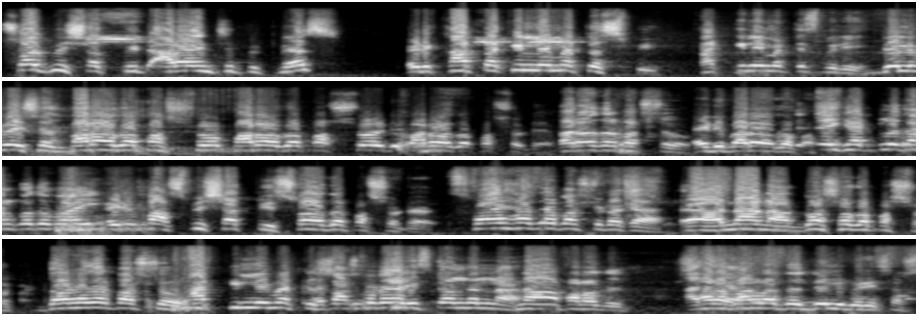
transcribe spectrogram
ছয় ফিট সাত ফিট আড়াই ইঞ্চি ফিটনেস এটি কাঠটা কিনলে মেট্রাস ফি আট কিলো মেট্রিস পিড়ি ডেলিভারি চার্জ বারো হাজার পাঁচশো বারো হাজার পাঁচশো এটি বারো হাজার পাঁচশো টাকা। বারো হাজার পাঁচশো। এটি বারো হাজার পাঁচশো। এই খাটগুলোর দাম কত ভাই? এটি পাঁচ পিস সাত পিস ছয় হাজার পাঁচশো টাকা। ছয় হাজার পাঁচশো টাকা? আহ, না না দশ হাজার পাঁচশো টাকা। দশ হাজার পাঁচশো? আট কিনলে মেট্রাস পাঁচশো টাকা ডিসকাউন্ট দেন না? না পারা যায়। সারা আচ্ছা। বাংলাদেশ ডেলিভারি চার্জ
